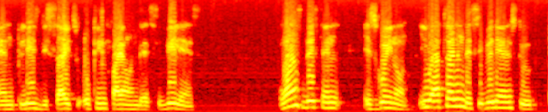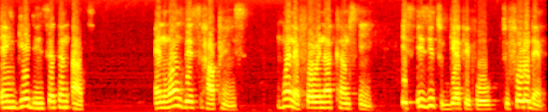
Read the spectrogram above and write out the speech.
and police decide to open fire on the civilians, once this thing is going on, you are telling the civilians to engage in certain acts. And once this happens, when a foreigner comes in, it's easy to get people to follow them.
